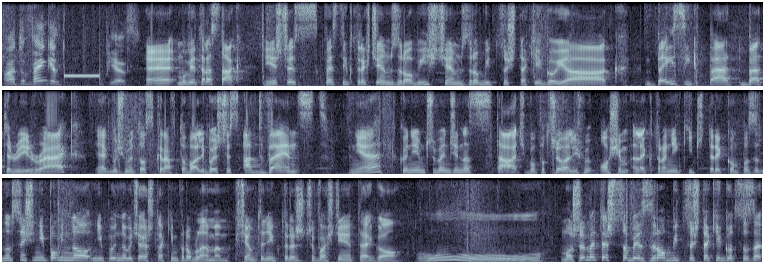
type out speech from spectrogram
Ale tu węgiel pies. E, mówię teraz tak, jeszcze z kwestii, które chciałem zrobić, chciałem zrobić coś takiego jak Basic ba Battery Rack, jakbyśmy to skraftowali, bo jeszcze jest Advanced, nie? Tylko nie wiem, czy będzie nas stać, bo potrzebowaliśmy 8 elektroniki, 4 kompozyty, no w sensie nie powinno, nie powinno być aż takim problemem. Chciałem te niektóre rzeczy właśnie tego. Uuu. Możemy też sobie zrobić coś takiego, co, za,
